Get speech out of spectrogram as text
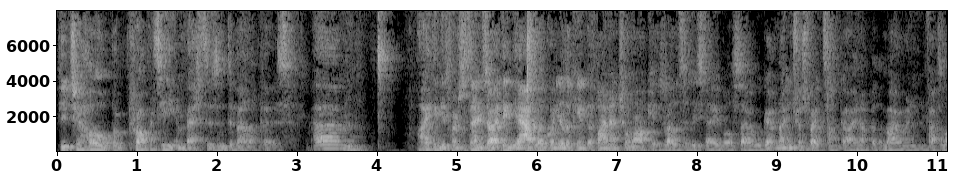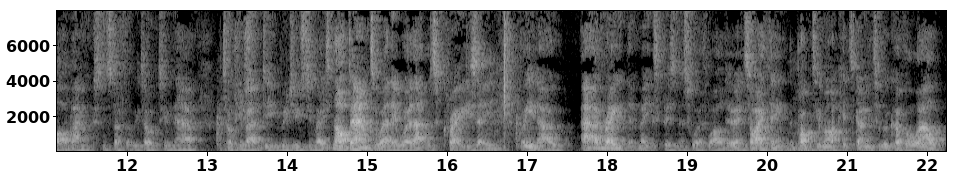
Future hold for property investors and developers. Um, I think it's much the same. So I think the outlook when you're looking at the financial market is relatively stable. So we've got no interest rates aren't going up at the moment. In fact, a lot of banks and stuff that we talk to now are talking about de- reducing rates. Not down to where they were. That was crazy. Mm. But you know, at a rate that makes business worthwhile doing. So I think the mm. property market's going to recover well.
